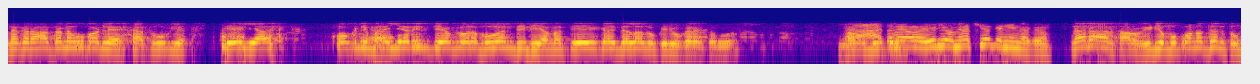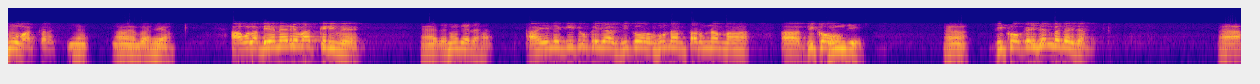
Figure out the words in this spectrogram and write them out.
નકર આ તને ઉપાડ લે આ તું લે તે યાર કોકની બાઈ લેવી તે બોલે ભુવન દીધી. અમે તે કઈ દલાલું કર્યું કરે કરવું હા તમે હવે મેક્યો કે નહીં મેક્યો? ના ના તારો વિડિયો મૂકવાનો છે ને તું શું વાત કરે હા બસ આ ઓલા બેન હારે વાત કરી મેં. હા તો શું કહેતા? હા એને કીધું કે જા ભીખો શું નામ તારું નામ ભીખો. સમજી હા. ભીખો કહે છે ને બધા છે હા.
